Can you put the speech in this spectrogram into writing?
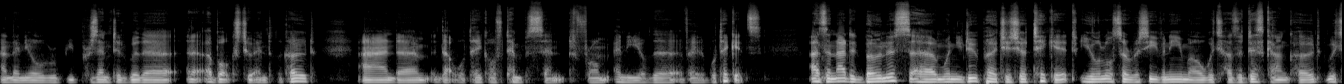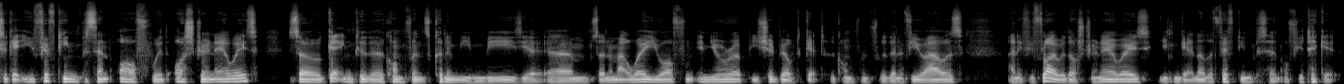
and then you'll be presented with a, a box to enter the code, and um, that will take off 10% from any of the available tickets. As an added bonus, um, when you do purchase your ticket, you'll also receive an email which has a discount code, which will get you 15% off with Austrian Airways. So getting to the conference couldn't even be easier. Um, so no matter where you are from in Europe, you should be able to get to the conference within a few hours. And if you fly with Austrian Airways, you can get another 15% off your ticket,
